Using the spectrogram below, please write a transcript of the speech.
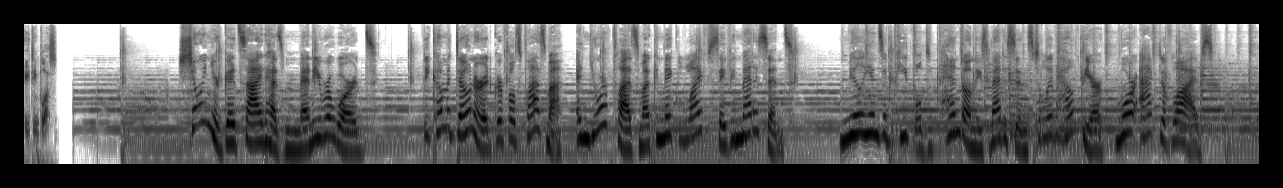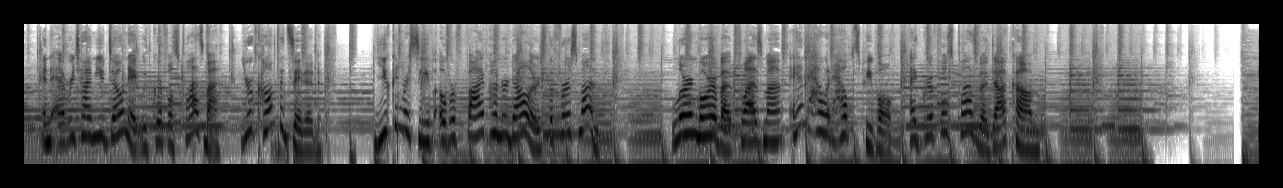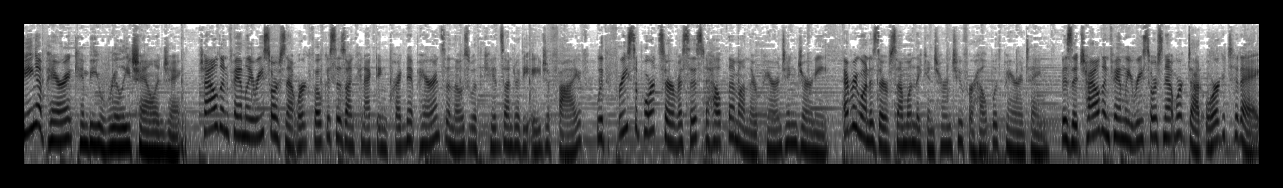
18 plus. Showing your good side has many rewards. Become a donor at Grifols Plasma, and your plasma can make life-saving medicines. Millions of people depend on these medicines to live healthier, more active lives. And every time you donate with Grifols Plasma, you're compensated. You can receive over $500 the first month. Learn more about plasma and how it helps people at grifolsplasma.com. Being a parent can be really challenging. Child and Family Resource Network focuses on connecting pregnant parents and those with kids under the age of five with free support services to help them on their parenting journey. Everyone deserves someone they can turn to for help with parenting. Visit childandfamilyresourcenetwork.org today.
